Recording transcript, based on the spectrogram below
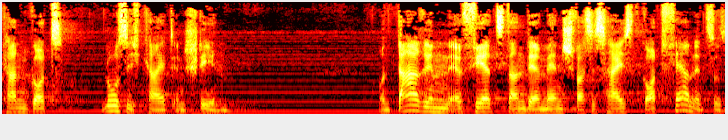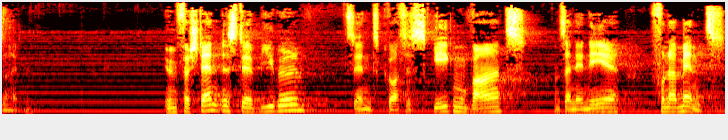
kann Gott Losigkeit entstehen. Und darin erfährt dann der Mensch, was es heißt, Gott ferne zu sein. Im Verständnis der Bibel sind Gottes Gegenwart und seine Nähe Fundament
